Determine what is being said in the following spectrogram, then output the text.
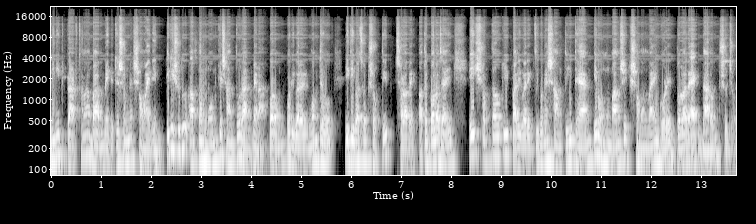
মিনিট প্রার্থনা বা মেডিটেশনে সময় দিন। এটি শুধু আপনার মনকে শান্ত রাখবে না, বরং পরিবারের মধ্যেও ইতিবাচক শক্তি ছড়াবে। অতএব বলা যায়, এই সপ্তাহটি পারিবারিক জীবনে শান্তি, ধ্যান এবং মানসিক সমন্বয় গড়ে তোলার এক দারুণ সুযোগ।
